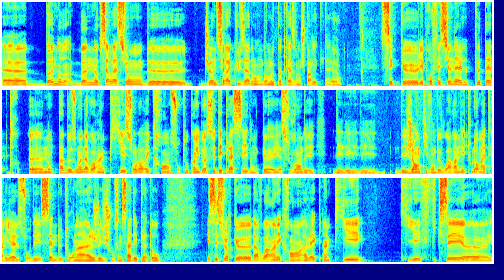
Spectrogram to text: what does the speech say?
Bonne, bonne observation de John Siracusa dans, le podcast dont je parlais tout à l'heure. C'est que les professionnels, peut-être, n'ont pas besoin d'avoir un pied sur leur écran, surtout quand ils doivent se déplacer. Donc, il y a souvent des, des gens qui vont devoir amener tout leur matériel sur des scènes de tournage, des choses comme ça, des plateaux. Et c'est sûr que d'avoir un écran avec un pied qui est fixé, euh,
